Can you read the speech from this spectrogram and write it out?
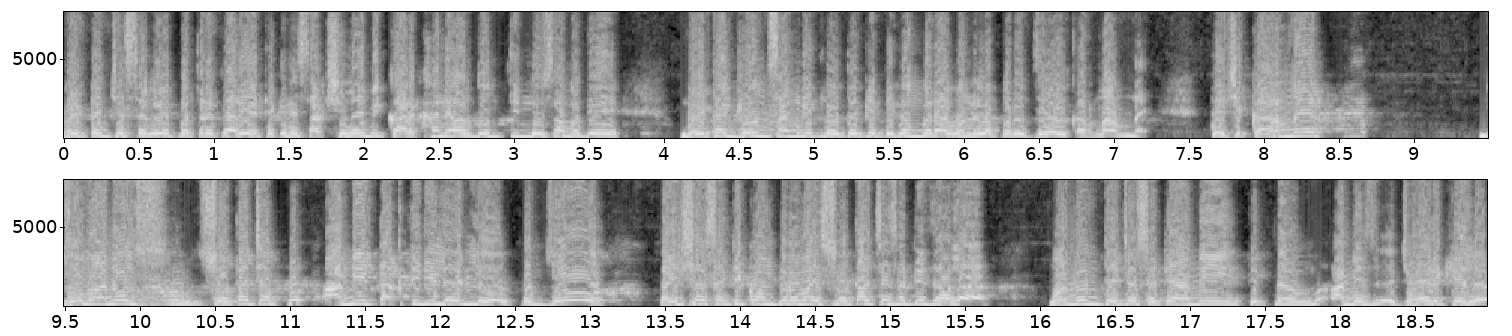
फलटणचे सगळे पत्रकार या ठिकाणी साक्षीला मी कारखान्यावर दोन तीन दिवसामध्ये बैठक घेऊन सांगितलं होतं की दिगंबर अगवण्याला परत जवळ करणार नाही. त्याची कारण आहेत. जो माणूस स्वतःच्या आम्ही ताकदीने लढलो पण जो पैशासाठी कॉम्प्रोमाइज स्वतःच्यासाठी झाला म्हणून त्याच्यासाठी आम्ही तिथनं आम्ही जाहीर केलं.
